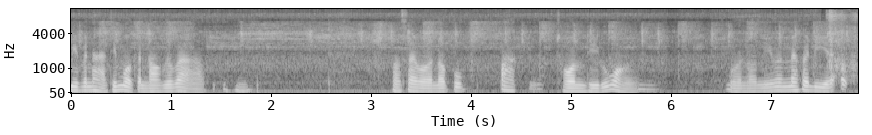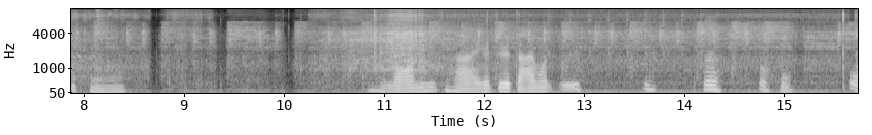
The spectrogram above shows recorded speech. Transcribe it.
มีปัญหาที่หมวกกันน็อกหรือเปล่าครับพอใส่หมวกกันน็อกปุ๊บปักชนทีร่วงหมวกกันน็อกนี้มันไม่ค่อยดีแล้ว อื้อนหายก็จืดตายหมดอื้อเออโอ้โหโอ้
